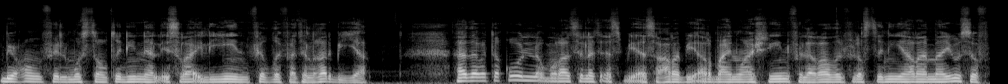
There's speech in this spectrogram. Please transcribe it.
بعنف المستوطنين الإسرائيليين في الضفة الغربية. هذا وتقول مراسلة SBS عربي 24 في الأراضي الفلسطينية راما يوسف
